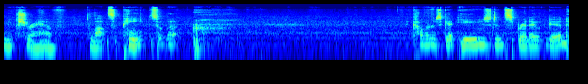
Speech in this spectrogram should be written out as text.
make sure I have lots of paint so that the colors get used and spread out good.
